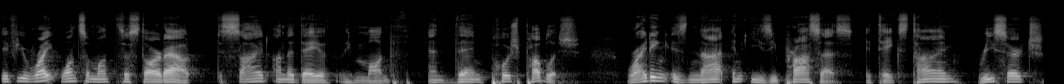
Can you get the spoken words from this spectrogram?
If you write once a month to start out, decide on the day of the month and then push publish. Writing is not an easy process. It takes time, research,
